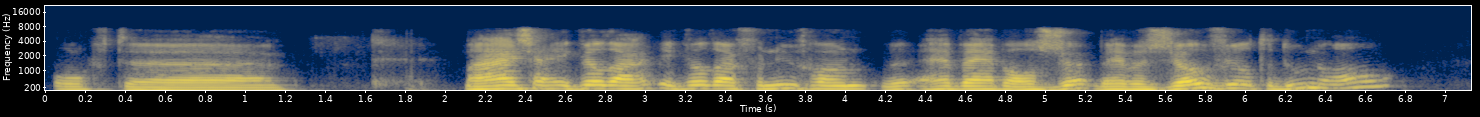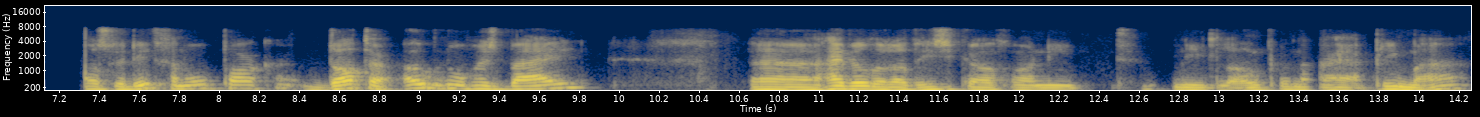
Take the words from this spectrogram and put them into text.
of te... Maar hij zei, ik wil daar, ik wil daar voor nu gewoon, we hebben, hebben al we hebben zoveel te doen al, als we dit gaan oppakken, dat er ook nog eens bij. Uh, hij wilde dat risico gewoon niet, niet lopen. Nou ja, prima.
